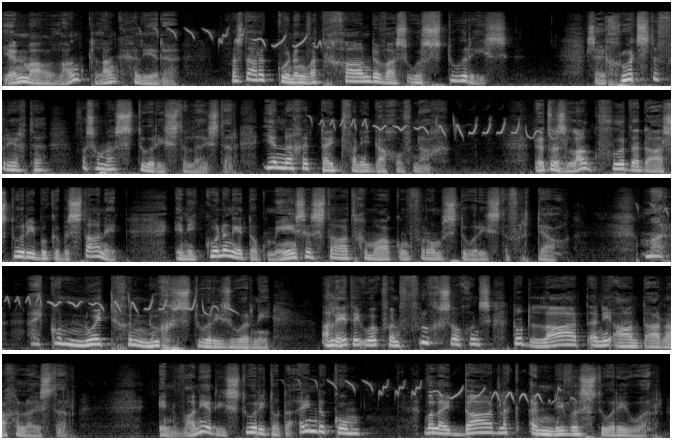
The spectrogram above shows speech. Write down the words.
Eenmaal lank, lank gelede was daar 'n koning wat gaande was oor stories. Sy grootste vreugde was om na stories te luister, enige tyd van die dag of nag. Dit was lank voordat daar storieboeke bestaan het en die koning het op mense staat gemaak om vir hom stories te vertel. Maar hy kon nooit genoeg stories hoor nie. Al het hy ook van vroegsoggens tot laat in die aand daarna geluister. En wanneer die storie tot 'n einde kom, wil hy dadelik 'n nuwe storie hoor.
